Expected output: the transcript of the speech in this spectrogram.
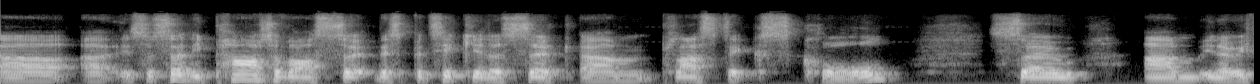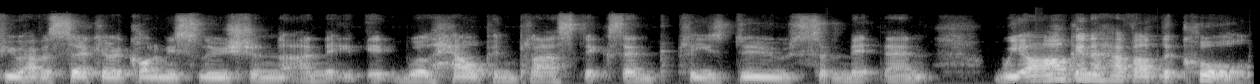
uh, uh, it's certainly part of our this particular um, plastics call. So, um, you know, if you have a circular economy solution and it, it, will help in plastics, then please do submit then. We are going to have other calls,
